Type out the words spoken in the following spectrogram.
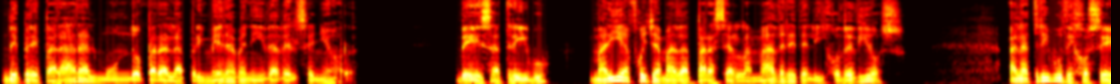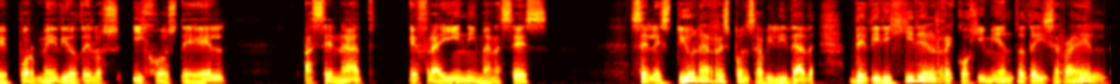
de preparar al mundo para la primera venida del Señor. De esa tribu, María fue llamada para ser la madre del Hijo de Dios. A la tribu de José, por medio de los hijos de él, Asenat, Efraín y Manasés, se les dio la responsabilidad de dirigir el recogimiento de Israel,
